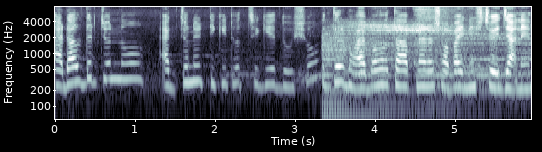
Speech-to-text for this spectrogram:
অ্যাডাল্টদের জন্য একজনের টিকিট হচ্ছে গিয়ে দুশো যুদ্ধের ভয়াবহতা আপনারা সবাই নিশ্চয়ই জানেন।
